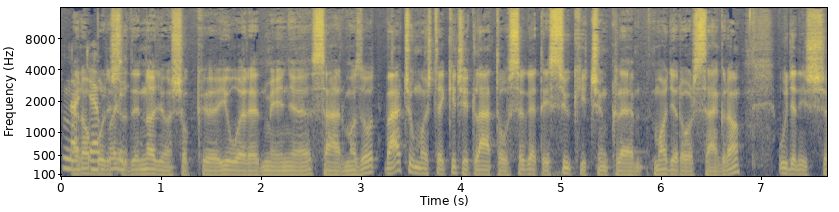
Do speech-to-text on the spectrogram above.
nagyjából Mert abból is egy nagyon sok jó eredmény származott. Váltsunk most egy kicsit látószöget, és szűkítsünk le Magyarországra, ugyanis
